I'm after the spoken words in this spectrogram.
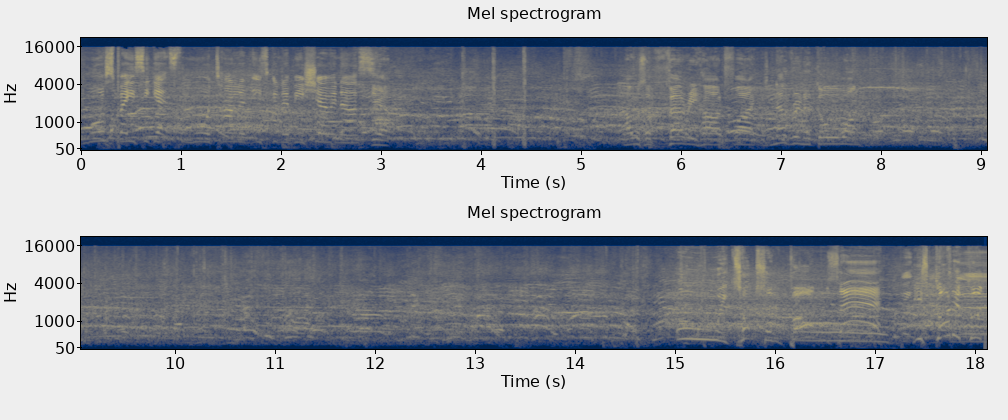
The more space he gets, the more talent he's going to be showing us. Yeah. That was a very hard fight. It was never in a dull one. Oh, he took some bombs there. Oh, He's got a good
